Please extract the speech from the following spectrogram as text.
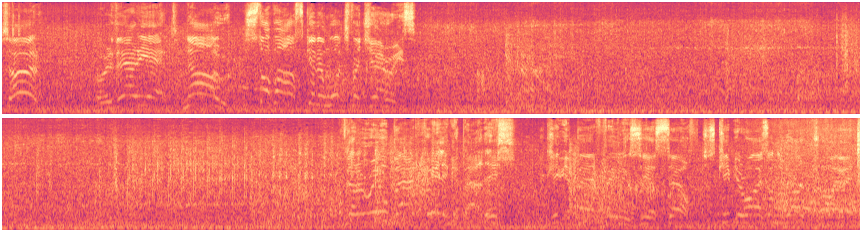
Sir, are we there yet? No! Stop asking and watch for Jerry's! I've got a real bad feeling about this. You keep your bad feelings to yourself. Just keep your eyes on the road, Private.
